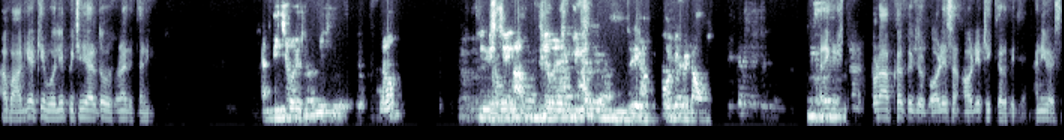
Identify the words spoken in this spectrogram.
आप आगे आके बोलिए पीछे जा रहे तो सुना देता नहीं। हो बैठाओ हरे कृष्णा थोड़ा आपका कुछ ऑडियो ऑडियो ठीक कर दीजिए। Anyways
